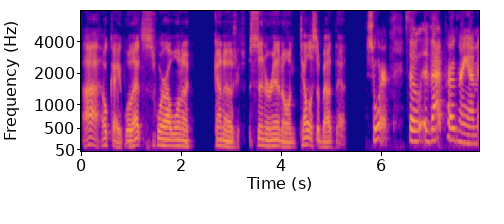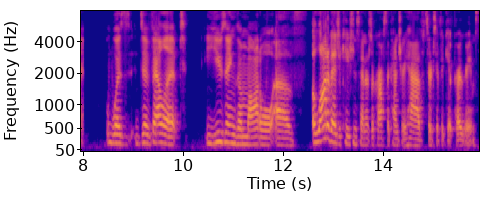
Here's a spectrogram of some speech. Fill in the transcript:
Ah, okay. Well, that's where I want to kind of center in on. Tell us about that. Sure. So that program was developed using the model of a lot of education centers across the country have certificate programs.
